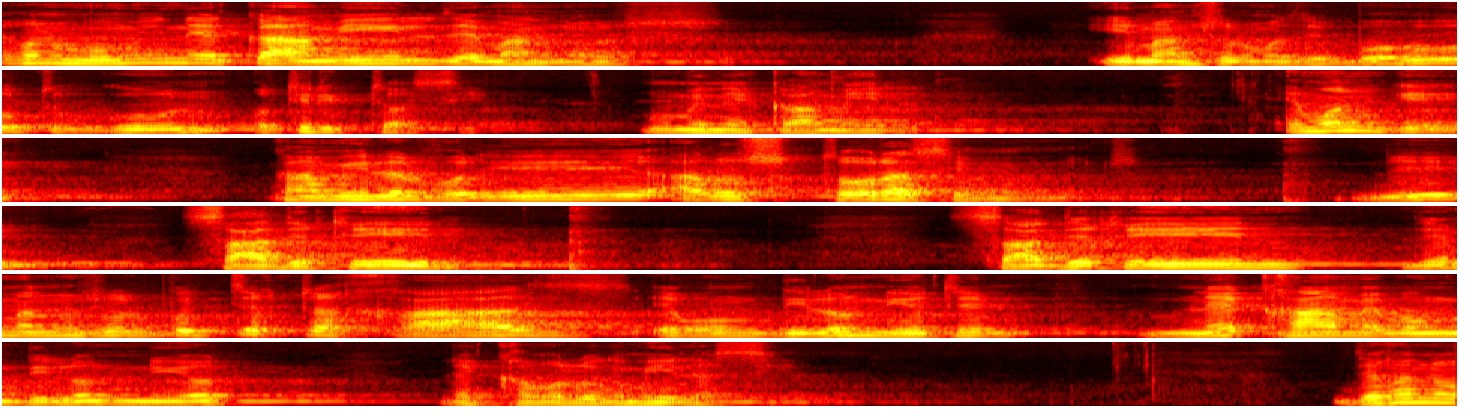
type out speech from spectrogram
এখন মুমিনে কামিল যে মানুষ এই মানুষের মাঝে বহুত গুণ অতিরিক্ত আছে। মুমিনে কামিল। এমনকি কামিলের পরে আরও স্তর আছে মুমিনের। জি, সাদেকিন। সাদেকিন যে মানুষের প্রত্যেকটা কাজ এবং দিলন নিয়তে, নেক খাম এবং দিলন নিয়ত নেক খামের লগে মিল আছে। দেখানো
